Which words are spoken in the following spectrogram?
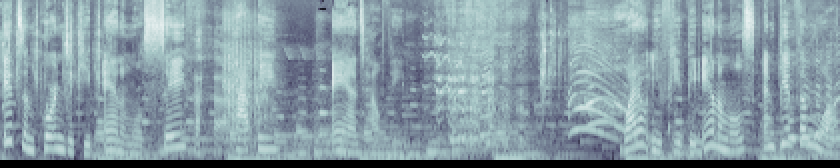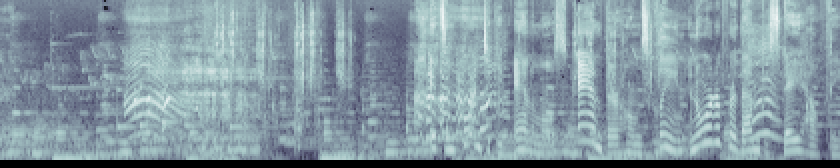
It's important to keep animals safe, happy, and healthy. Why don't you feed the animals and give them water? It's important to keep animals and their homes clean in order for them to stay healthy.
